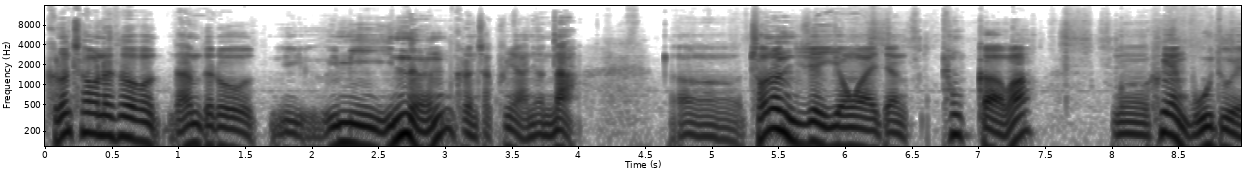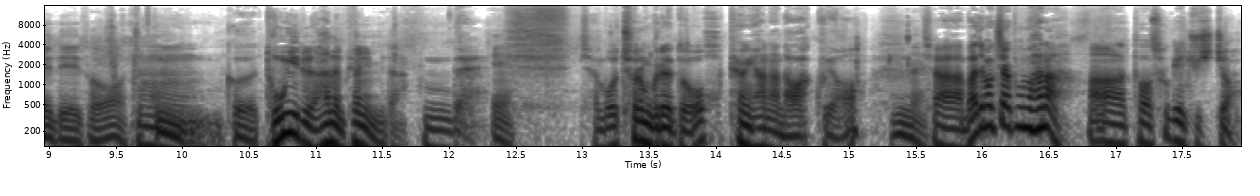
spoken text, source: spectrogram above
그런 차원에서 나름대로 의미 있는 그런 작품이 아니었나. 어 저는 이제 이 영화에 대한 평가와 어, 흥행 모두에 대해서 조금 음. 그 동의를 하는 편입니다. 네. 예. 자, 모처럼 그래도 호평이 하나 나왔고요. 네. 자, 마지막 작품 하나 아, 더 소개해 주시죠.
